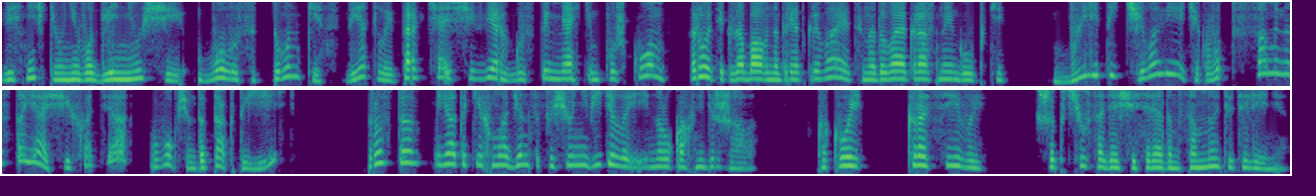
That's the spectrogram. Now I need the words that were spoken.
Реснички у него длиннющие, волосы тонкие, светлые, торчащие вверх густым мягким пушком, ротик забавно приоткрывается, надувая красные губки. Вылитый человечек, вот самый настоящий, хотя, в общем-то, так-то и есть. Просто я таких младенцев еще не видела и на руках не держала. Какой красивый, шепчу садящейся рядом со мной тетя Лене.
